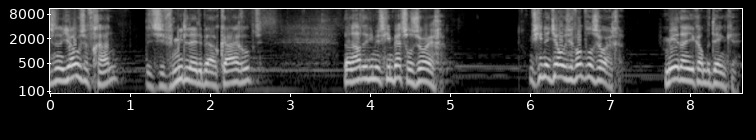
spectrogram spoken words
Als we naar Jozef gaan, dat hij zijn familieleden bij elkaar roept, dan hadden die misschien best wel zorgen. Misschien had Jozef ook wel zorgen. Meer dan je kan bedenken.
